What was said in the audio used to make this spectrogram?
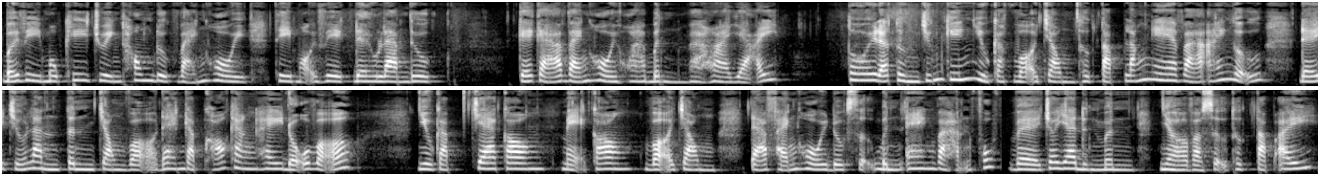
bởi vì một khi truyền thông được vãn hồi thì mọi việc đều làm được, kể cả vãn hồi hòa bình và hòa giải. Tôi đã từng chứng kiến nhiều cặp vợ chồng thực tập lắng nghe và ái ngữ để chữa lành tình chồng vợ đang gặp khó khăn hay đổ vỡ. Nhiều cặp cha con, mẹ con, vợ chồng đã phản hồi được sự bình an và hạnh phúc về cho gia đình mình nhờ vào sự thực tập ấy.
